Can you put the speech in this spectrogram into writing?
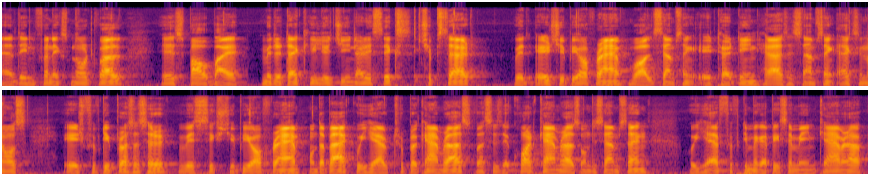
and the Infinix Note 12 is powered by MediaTek Helio G96 chipset with 8 GB of RAM while the Samsung A13 has a Samsung Exynos 850 processor with 6 GB of RAM. On the back we have triple cameras versus the quad cameras on the Samsung. We have 50 megapixel main camera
